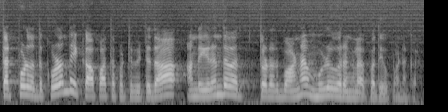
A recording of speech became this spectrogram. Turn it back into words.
தற்பொழுது அந்த குழந்தை காப்பாற்றப்பட்டு விட்டதா? அந்த இறந்தவர் தொடர்பான முழு விவரங்களை பதிவு பண்ணுங்கள்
